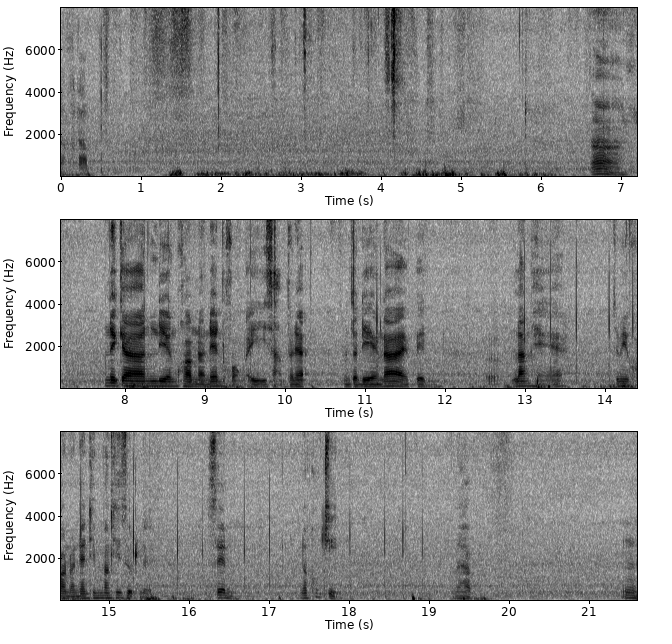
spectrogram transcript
นะครับ อ่าในการเรียงความหนาแน่นของไอ้สามตัวเนี้ย มันจะเรียงได้เป็นร่างแห จะมีความหนาแน่นที่มากที่สุดเลย เส้นแล้วก็กิ่งนะครับ อืม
